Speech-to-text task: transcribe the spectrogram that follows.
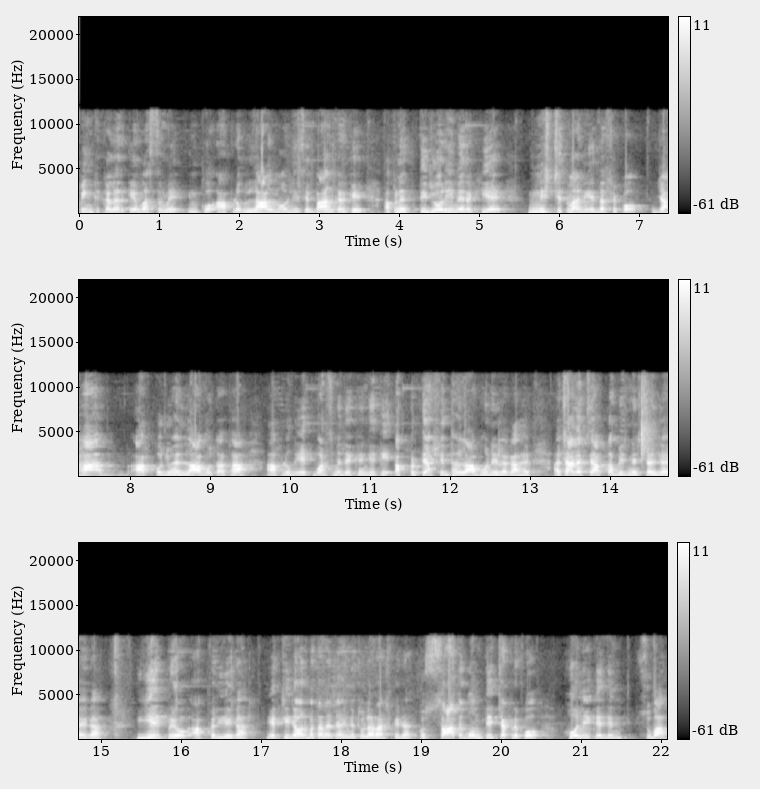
पिंक कलर के वस्त्र में इनको आप लोग लाल मौली से बाँध करके अपने तिजोरी में रखिए। निश्चित मानिए दर्शकों, जहाँ आपको जो है लाभ होता था, आप लोग एक वर्ष में देखेंगे कि अप्रत्याशित धन लाभ होने लगा है। अचानक से आपका बिज़नेस चल जाएगा। ये प्रयोग आप करिएगा। एक चीज़ और बताना चाहेंगे तुला राशि के जात को, सात गोमती चक्र को होली के दिन सुबह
